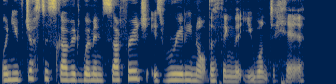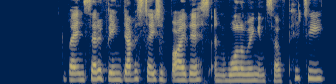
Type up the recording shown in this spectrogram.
when you've just discovered women's suffrage, is really not the thing that you want to hear. But instead of being devastated by this and wallowing in self pity,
